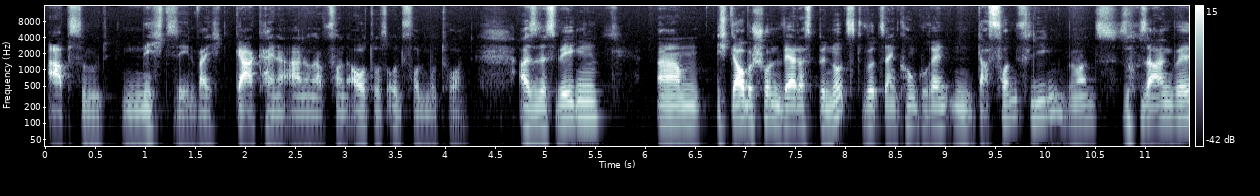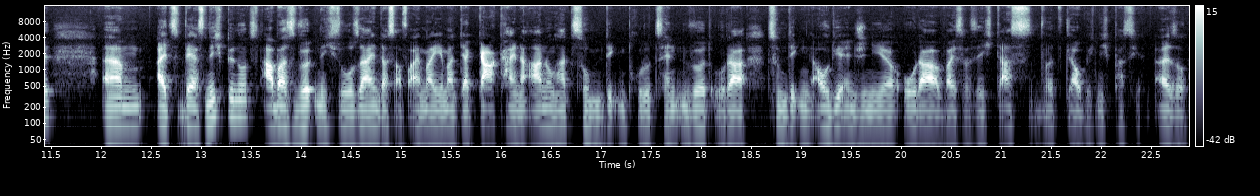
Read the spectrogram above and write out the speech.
absolut nicht sehen, weil ich gar keine Ahnung habe von Autos und von Motoren. Also deswegen ähm, ich glaube schon, wer das benutzt, wird seinen Konkurrenten davonfliegen, wenn man es so sagen will, ähm, als wer es nicht benutzt. Aber es wird nicht so sein, dass auf einmal jemand, der gar keine Ahnung hat, zum dicken Produzenten wird oder zum dicken Audio-Engineer oder weiß was ich. Das wird, glaube ich, nicht passieren. Also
